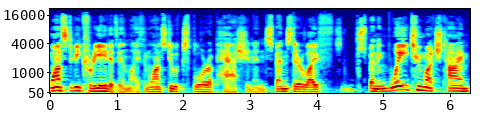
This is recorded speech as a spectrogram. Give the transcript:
wants to be creative in life and wants to explore a passion and spends their life spending way too much time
